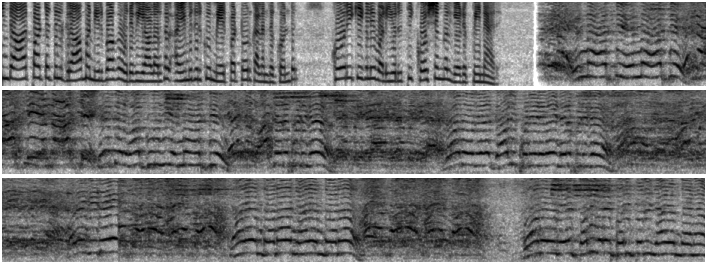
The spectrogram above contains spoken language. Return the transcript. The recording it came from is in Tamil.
இந்த ஆர்ப்பாட்டத்தில் கிராம நிர்வாக உதவியாளர்கள் ஐம்பதிற்கும் மேற்பட்டோர் கலந்து கொண்டு கோரிக்கைகளை வலியுறுத்தி கோஷங்கள் எழுப்பினர். என்ன ஆச்சு? என்ன ஆச்சு? என்ன ஆட்சி என்ன ஆட்சி தேர்தல் வாக்குறுதி என்ன ஆச்சு? வழங்கிடு நியாயம் தானா நியாயம் தானா கிராமங்களின் சலுகளை பறிப்பது நியாயம் தானா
